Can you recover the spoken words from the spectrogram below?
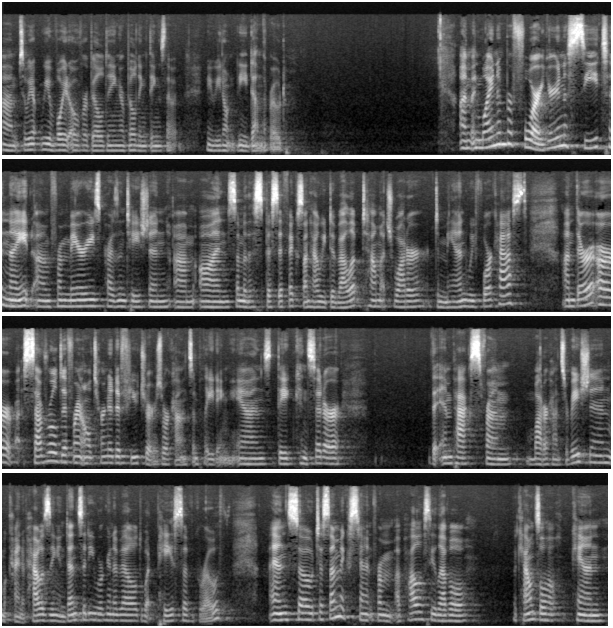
Um, so we, we avoid overbuilding or building things that maybe we don't need down the road. Um, and why number four? You're going to see tonight um, from Mary's presentation um, on some of the specifics on how we developed how much water demand we forecast. Um, there are several different alternative futures we're contemplating, and they consider the impacts from water conservation, what kind of housing and density we're going to build, what pace of growth. And so, to some extent, from a policy level, the council can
